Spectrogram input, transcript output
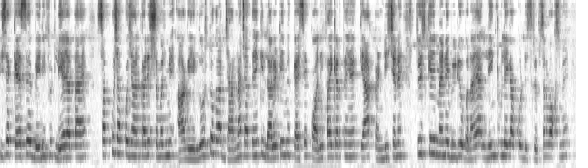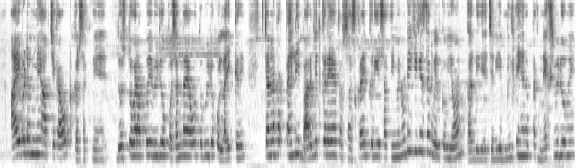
इसे कैसे बेनिफिट लिया जाता है, सब कुछ आपको जानकारी समझ में आ गई है। दोस्तों, अगर आप जानना चाहते हैं कि लॉयल्टी में कैसे क्वालिफाई करते हैं, क्या कंडीशन है तो इसके लिए मैंने वीडियो बनाया लिंक मिलेगा आपको डिस्क्रिप्शन बॉक्स में। आई बटन में आप चेकआउट कर सकते हैं। दोस्तों, अगर आपको ये वीडियो पसंद आया हो तो वीडियो को लाइक करें। चैनल पर पहली बार विज़िट करें तो सब्सक्राइब करिए। साथ ही में नोटिफिकेशन बिल को भी ऑन कर लीजिए चलिए, मिलते हैं तब तक नेक्स्ट वीडियो में।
